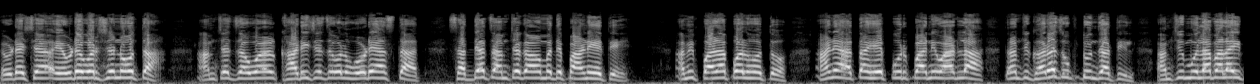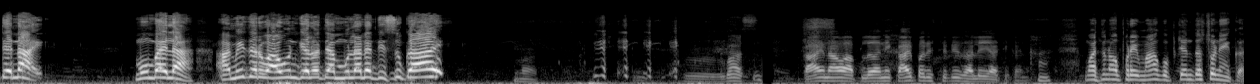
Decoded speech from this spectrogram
एवढ्याशा एवढे वर्ष नव्हता. आमच्या जवळ खाडीच्या जवळ होडे असतात. सध्याच आमच्या गावामध्ये पाणी येते. आम्ही पळापळ होतो. आणि आता हे पूर पाणी वाढला तर आमची घरच उपटून जातील. आमची मुलाबाला इथे नाही. मुंबईला. आम्ही जर वाहून गेलो त्या मुलांना दिसू काय? बस. काय नाव आपलं आणि काय परिस्थिती झाली या ठिकाणी? माझं नाव प्रेमा गोपचंद सोनेकर.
